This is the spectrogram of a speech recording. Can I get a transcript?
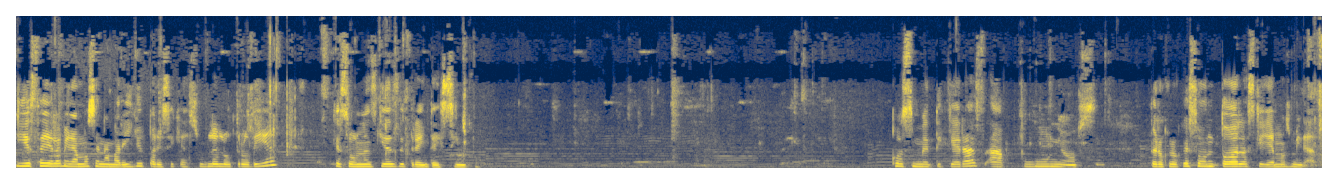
Y esta ya la miramos en amarillo y parece que azul el otro día. Que son las guías de 35. Cosmetiqueras a puños. Pero creo que son todas las que ya hemos mirado.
